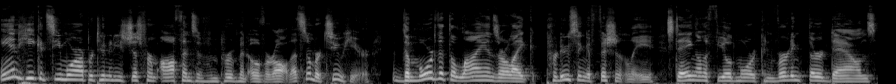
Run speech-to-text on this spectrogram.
And he could see more opportunities just from offensive improvement overall. That's number two here. The more that the Lions are like producing efficiently, staying on the field more, converting third downs,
